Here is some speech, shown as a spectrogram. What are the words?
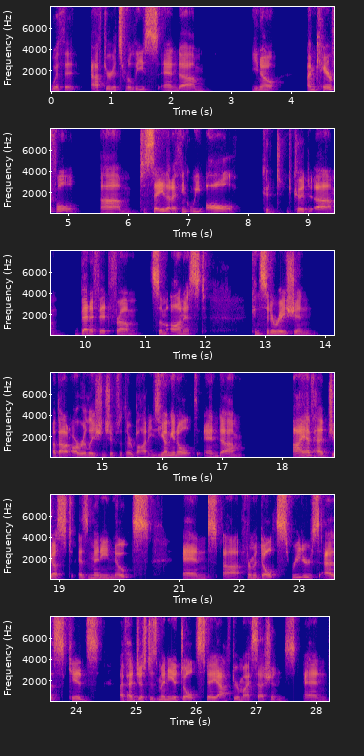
with it after its release. And um, you know, I'm careful um to say that I think we all could could um benefit from some honest consideration about our relationships with our bodies, young and old. And um, I have had just as many notes and uh, from adults readers as kids. I've had just as many adults stay after my sessions and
